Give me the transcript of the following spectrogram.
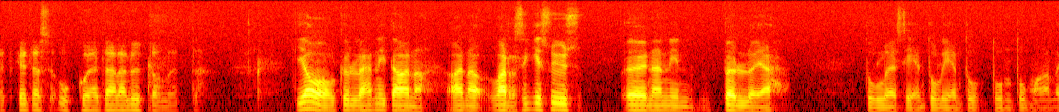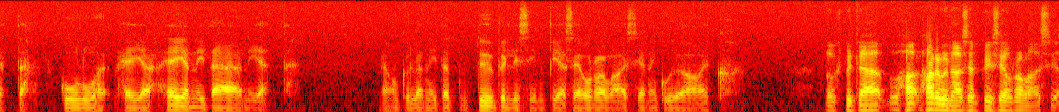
että ketäs ukkoja täällä nyt on, että Joo, kyllähän niitä aina, aina varsinkin syysöinä, niin pöllöjä tulee siihen tulien tuntumaan, että kuuluu heidän, heidän niitä ääniä, että ne on kyllä niitä tyypillisimpiä seuralaisia niin kuin yöaikaa. No, onko mitään harvinaisempia seuralaisia?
